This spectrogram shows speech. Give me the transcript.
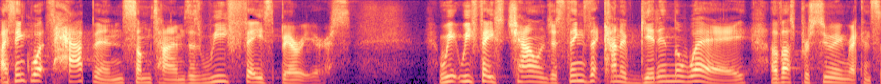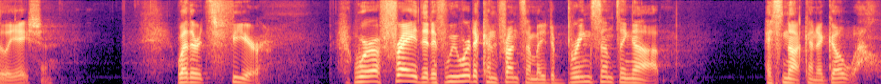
I think what's happened sometimes is we face barriers. We, we face challenges, things that kind of get in the way of us pursuing reconciliation. Whether it's fear, we're afraid that if we were to confront somebody to bring something up, it's not going to go well.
